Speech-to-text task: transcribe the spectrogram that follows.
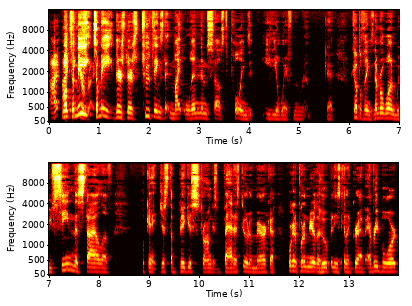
I Well, I to me, right. to me, there's there's two things that might lend themselves to pulling Edey away from the rim. Okay, a couple things. Number one, we've seen the style of okay, just the biggest, strongest, baddest dude in America. We're going to put him near the hoop and he's going to grab every board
